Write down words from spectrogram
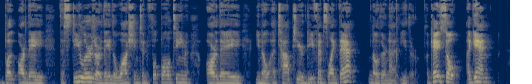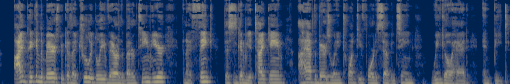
But are they the Steelers? Are they the Washington football team? Are they, you know, a top tier defense like that? No, they're not either. Okay, so again, I'm picking the Bears because I truly believe they are the better team here. And I think this is going to be a tight game. I have the Bears winning 24 to 17. We go ahead and beat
